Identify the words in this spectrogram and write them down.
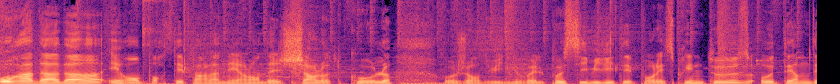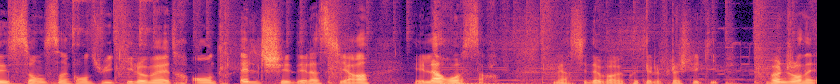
Horadada et remporté par la néerlandaise Charlotte Cole. Aujourd'hui, nouvelle possibilité pour les sprinteuses au terme des 158 km entre Elche de la Sierra et La Rosa. Merci d'avoir écouté le Flash l'équipe. Bonne journée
